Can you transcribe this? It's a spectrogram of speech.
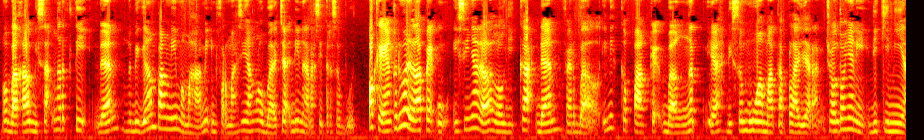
lo bakal bisa ngerti dan lebih gampang nih memahami informasi yang lo baca di narasi tersebut. Oke, yang kedua adalah PU. Isinya adalah logika dan verbal. Ini kepake banget ya di semua mata pelajaran. Contohnya nih, di kimia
